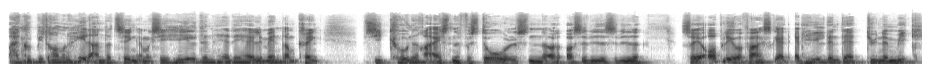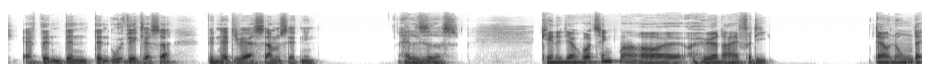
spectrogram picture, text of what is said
og han kunne bidrage med nogle helt andre ting. Og man kan sige, hele den her, det her element omkring sige, kunderejsende, forståelsen og, og så videre, så videre. Så jeg oplever faktisk, at, at hele den der dynamik, at den, den, den udvikler sig ved den her diverse sammensætning. Altid også. Kenneth, jeg kunne godt tænke mig at, øh, at høre dig, fordi der er jo nogen, der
